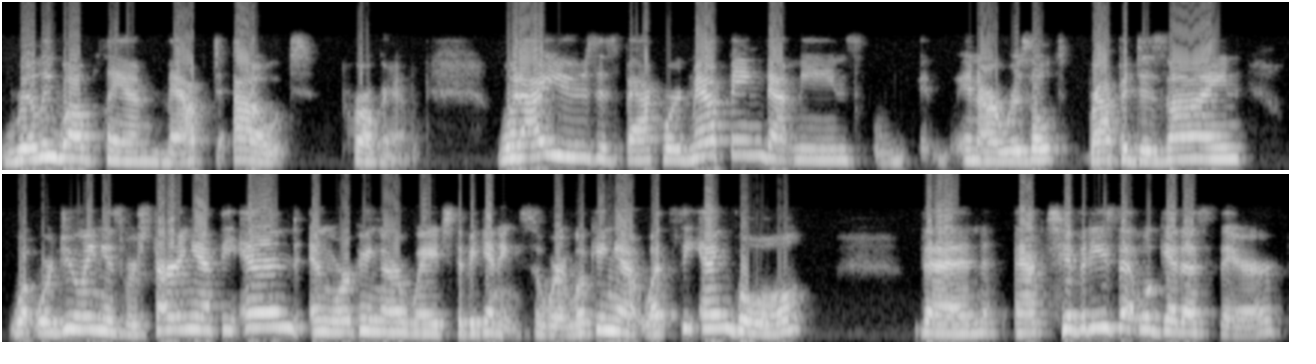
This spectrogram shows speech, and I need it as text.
really well planned, mapped out program. What I use is backward mapping. That means in our results rapid design, what we're doing is we're starting at the end and working our way to the beginning. So we're looking at what's the end goal, then activities that will get us there,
